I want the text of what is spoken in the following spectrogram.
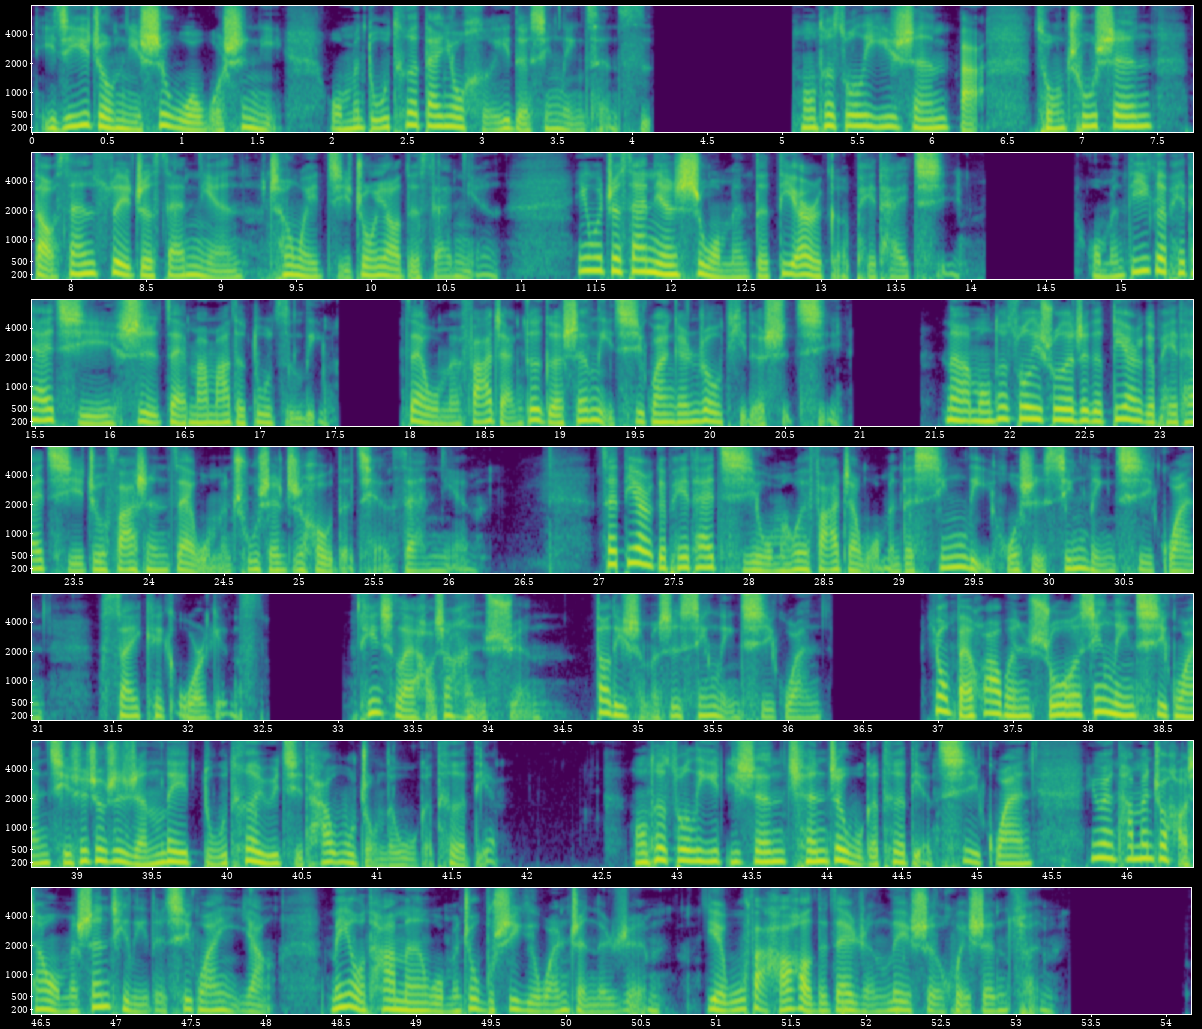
以及一种你是我，我是你，我们独特但又合一的心灵层次。蒙特梭利医生把从出生到三岁这三年称为极重要的三年，因为这三年是我们的第二个胚胎期。我们第一个胚胎期是在妈妈的肚子里，在我们发展各个生理器官跟肉体的时期。那蒙特梭利说的这个第二个胚胎期，就发生在我们出生之后的前三年。在第二个胚胎期，我们会发展我们的心理或是心灵器官 （psychic organs）。听起来好像很玄，到底什么是心灵器官？用白话文说，心灵器官其实就是人类独特于其他物种的五个特点。蒙特梭利医生称这五个特点器官，因为他们就好像我们身体里的器官一样，没有他们，我们就不是一个完整的人。也无法好好的在人类社会生存。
